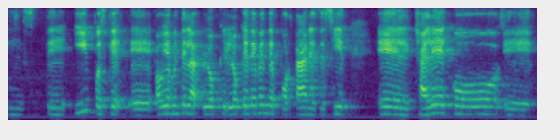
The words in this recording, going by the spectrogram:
este, y pues que eh, obviamente lo, que, lo que deben de portar, es decir, el chaleco, eh,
